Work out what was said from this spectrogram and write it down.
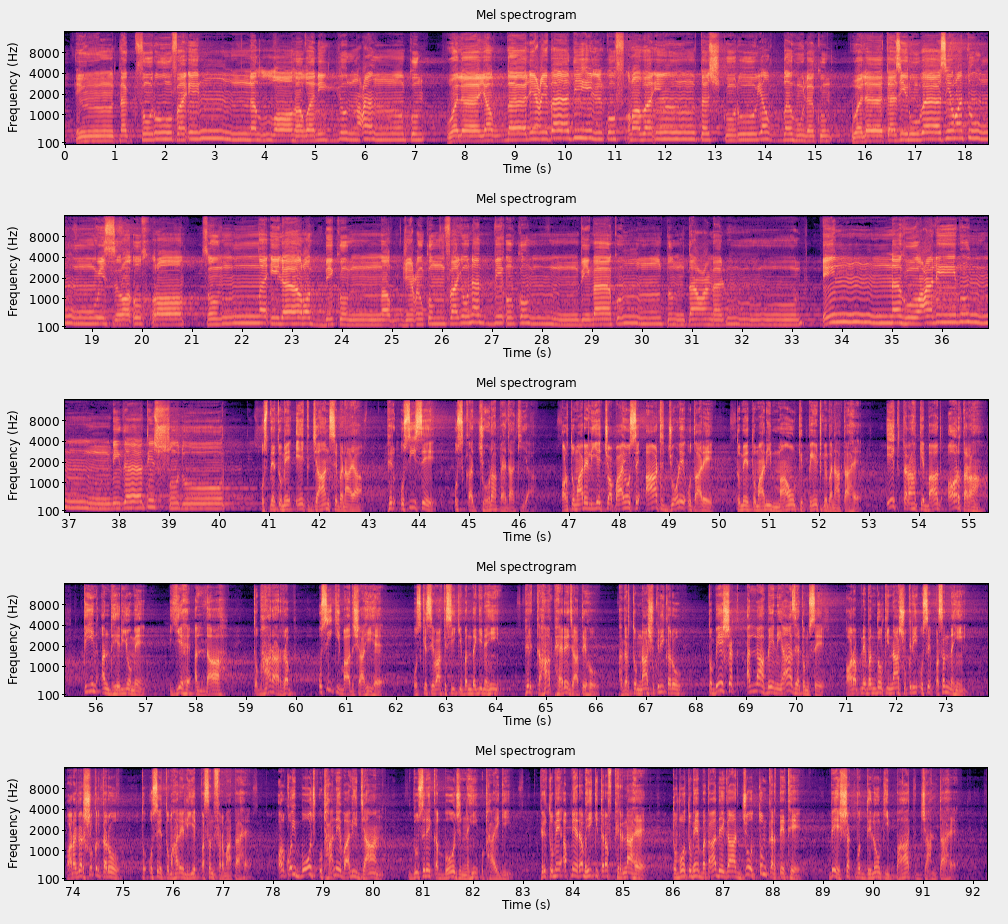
ان تکفروا فإن الله غني عنكم ولا يرضى لعباده الكفر وإن تشكروا يرضه لكم ولا تزر وازرة وزر أخرى ثم الى ربكم مرجعكم فينبئكم بما كنتم تعملون. انه عليم بذات الصدور. اس نے تمہیں ایک جان سے بنایا، پھر اسی سے اس کا جوڑا پیدا کیا اور تمہارے لیے چوپایوں سے آٹھ جوڑے اتارے۔ تمہیں تمہاری ماؤں کے پیٹ میں بناتا ہے۔ ایک طرح کے بعد اور طرح۔ تین اندھیریوں میں۔ یہ ہے اللہ۔ تمہارا رب اسی کی بادشاہی ہے۔ اس کے سوا کسی کی بندگی نہیں۔ پھر کہاں پھیرے جاتے ہو؟ اگر تم ناشکری کرو، تو بے شک اللہ بے نیاز ہے تم سے۔ اور اپنے بندوں کی ناشکری اسے پسند نہیں۔ اور اگر شکر کرو، تو اسے تمہارے لیے پسند فرماتا ہے۔ اور کوئی بوجھ اٹھانے والی جان دوسرے کا بوجھ نہیں اٹھائے گی۔ پھر تمہیں اپنے رب ہی کی طرف پھرنا ہے، تو وہ تمہیں بتا دے گا جو تم کرتے تھے۔ بے شک وہ دلوں کی بات جانتا ہے۔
